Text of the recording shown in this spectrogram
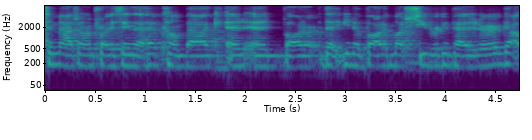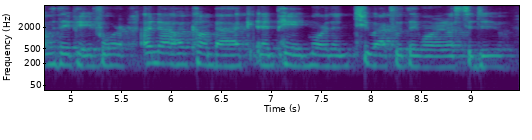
to match on pricing that have come back and and bought our, that you know bought a much cheaper competitor, got what they paid for, and now have come back and paid more than two x what they wanted us to do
